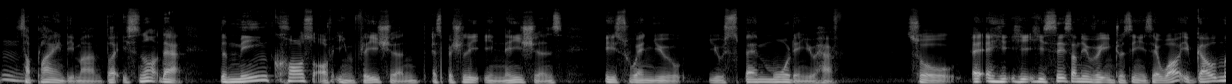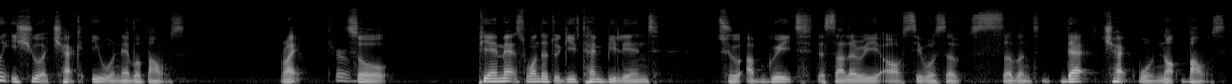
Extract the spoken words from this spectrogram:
mm. supply and demand, but it's not that. The main cause of inflation, especially in nations, is when you you spend more than you have. So and he, he, he said something very interesting. He said, well, if government issue a check, it will never bounce. Right? True. So PMX wanted to give 10 billion to upgrade the salary of civil serv- servant. That check will not bounce.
